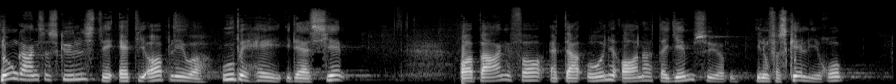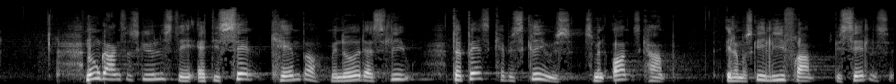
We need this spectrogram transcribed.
Nogle gange så skyldes det, at de oplever ubehag i deres hjem, og er bange for, at der er onde ånder, der hjemsøger dem i nogle forskellige rum. Nogle gange så skyldes det, at de selv kæmper med noget af deres liv, der bedst kan beskrives som en åndskamp, eller måske ligefrem besættelse.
